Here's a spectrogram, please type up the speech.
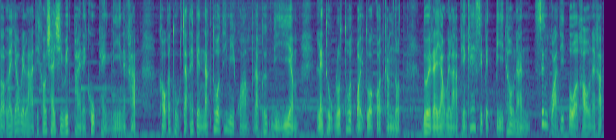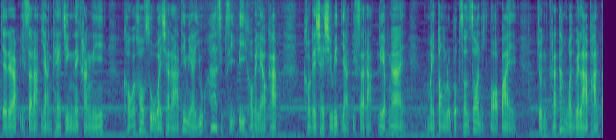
ลอดระยะเวลาที่เขาใช้ชีวิตภายในคุกแห่งนี้นะครับ เขาก็ถูกจัดให้เป็นนักโทษที่มีความประพฤติดีเยี่ยม และถูกลดโทษปล่อยตัวก่อนกำหนด ด้วยระยะเวลาเพียงแค่ 11 ปีเท่านั้น ซึ่งกว่าที่ตัวเขานะครับจะได้รับอิสระอย่างแท้จริงในครั้งนี้ เขาก็เข้าสู่วัยชราที่มีอายุ 54 ปีเข้าไปแล้วครับ เขาได้ใช้ชีวิตอย่างอิสระเรียบง่าย ไม่ต้องหลบๆซ่อนๆอีกต่อไป จนกระทั่งวันเวลาผ่านไป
